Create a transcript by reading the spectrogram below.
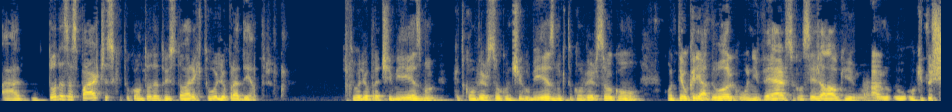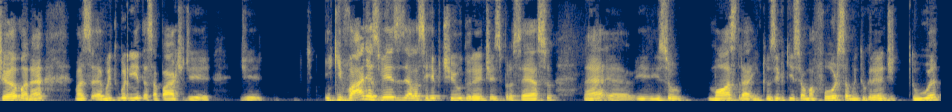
a todas as partes que tu contou da tua história que tu olhou para dentro que tu olhou para ti mesmo, que tu conversou contigo mesmo, que tu conversou com com o teu criador, com o universo, com seja lá o que, o, o, o, que tu chama, né? Mas é muito bonita essa parte de, de, de, e que várias vezes ela se repetiu durante esse processo, né? É, e isso mostra, inclusive, que isso é uma força muito grande tua,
